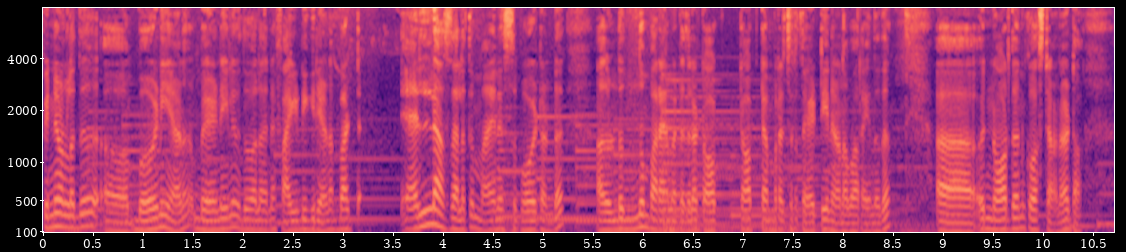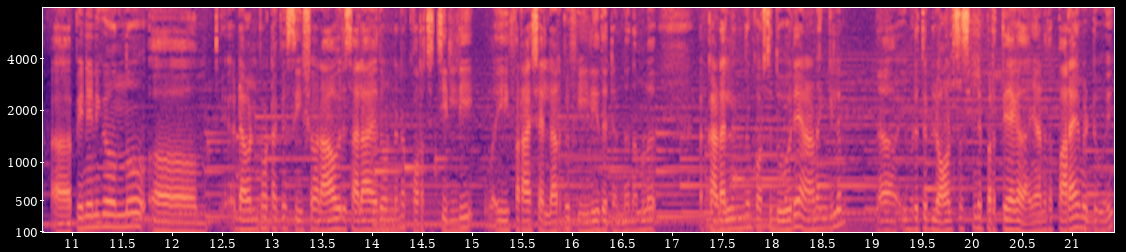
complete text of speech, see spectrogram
പിന്നെ ഉള്ളത് ബേണിയാണ് ബേണിയിലും ഇതുപോലെ തന്നെ ഫൈവ് ഡിഗ്രിയാണ് ബട്ട് എല്ലാ സ്ഥലത്തും മൈനസ് പോയിട്ടുണ്ട്. അതുകൊണ്ട് ഒന്നും പറയാൻ പറ്റത്തില്ല. ടോപ്പ് ടോപ്പ് ടെമ്പറേച്ചർ തേർട്ടീൻ ആണ് പറയുന്നത്. ഒരു നോർത്തേൺ കോസ്റ്റ് ആണ് കേട്ടോ. പിന്നെ എനിക്ക് തോന്നുന്നു ഡൗൺ പോട്ടൊക്കെ സീഷോർ ആ ഒരു സ്ഥലം ആയതുകൊണ്ട് തന്നെ കുറച്ച് ചില്ലി ഈ പ്രാവശ്യം എല്ലാവർക്കും ഫീൽ ചെയ്തിട്ടുണ്ട്. നമ്മൾ കടലിൽ നിന്ന് കുറച്ച് ദൂരെ ആണെങ്കിലും ഇവിടുത്തെ ലോൺസസ്റ്റിന്റെ പ്രത്യേകത. ഞാനത് പറയാൻ വിട്ടുപോയി.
